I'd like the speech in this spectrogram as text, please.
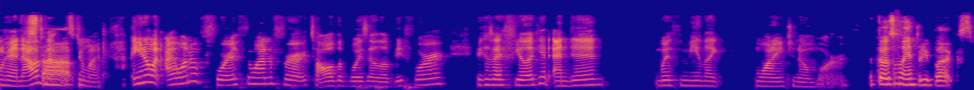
Okay, now Stop. that's too much. You know what? I want a fourth one for to all the boys I loved before because I feel like it ended with me like wanting to know more. But those only three books.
